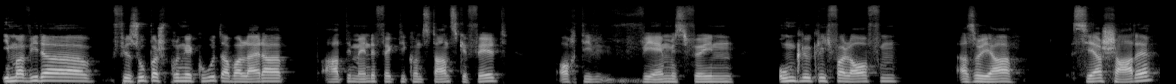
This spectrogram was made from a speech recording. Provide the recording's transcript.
Immer wieder für Supersprünge gut, aber leider hat im Endeffekt die Konstanz gefehlt. Auch die WM ist für ihn unglücklich verlaufen. Also ja, sehr schade,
